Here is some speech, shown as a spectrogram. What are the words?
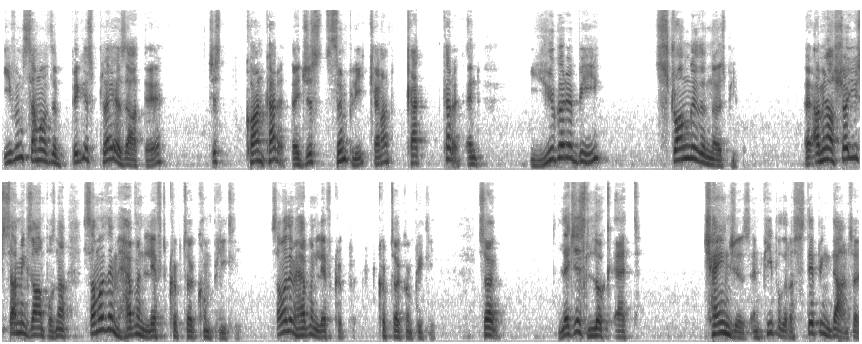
even some of the biggest players out there just can't cut it. They just simply cannot cut cut it. And you got to be stronger than those people. I mean, I'll show you some examples. Now, some of them haven't left crypto completely. Some of them haven't left crypto completely. So let's just look at changes and people that are stepping down. So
